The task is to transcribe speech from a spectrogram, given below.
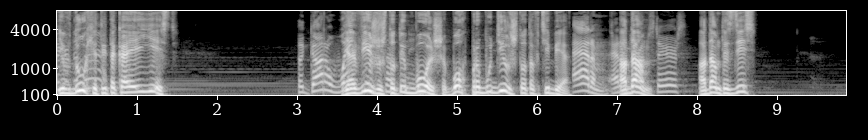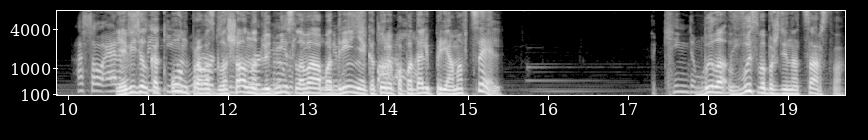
И в духе ты такая и есть. Я вижу, что ты больше. Бог пробудил что-то в тебе. Адам, Адам, ты здесь? Я видел, как он провозглашал над людьми слова ободрения, которые попадали прямо в цель. Было высвобождено царство.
